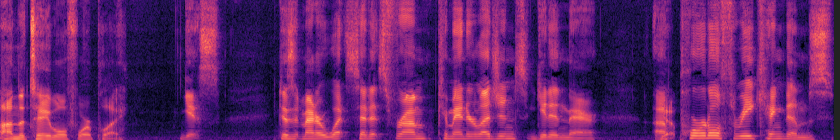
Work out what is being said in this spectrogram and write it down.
on the table for play. Yes. Doesn't matter what set it's from, Commander Legends, get in there. Uh, Yep. Portal 3 Kingdoms,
